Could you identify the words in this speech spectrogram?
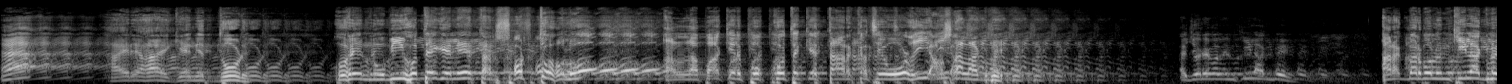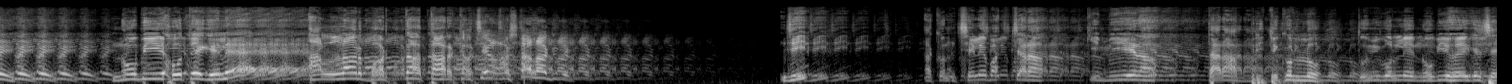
হ্যাঁ? হায় রে হায় জ্ঞানের দৌড়। ওরে নবী হতে গেলে তার শর্ত হলো আল্লাহ পাকের পক্ষ থেকে তার কাছে ওই আশা লাগবে। জোরে বলেন, কি লাগবে? আরেকবার বলুন, কি লাগবে? নবী হতে গেলে আল্লাহর বার্তা তার কাছে আশা লাগবে। জি এখন ছেলে বাচ্চারা কি মেয়েরা তারা আবৃত্তি করল? তুমি বললে নবী হয়ে গেছে,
